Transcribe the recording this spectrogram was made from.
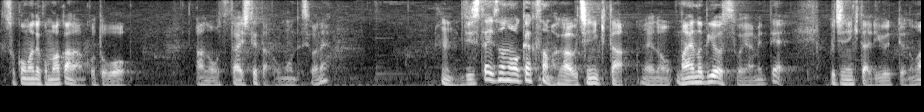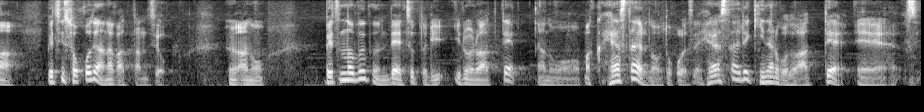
そこまで細かなことをあのお伝えしてたと思うんですよね。うん、実際そのお客様がうちに来たの前の美容室を辞めてうちに来た理由っていうのは別にそこではなかったんですよ。うん、あの別の部分でちょっといろいろあってあの、まあ、ヘアスタイルのところですねヘアスタイルで気になることがあって、えー、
